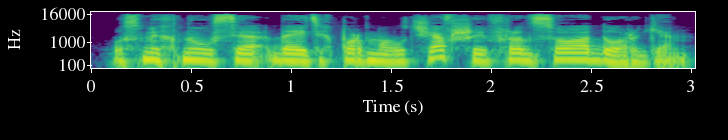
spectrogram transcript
— усмехнулся до этих пор молчавший Франсуа Дорген.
